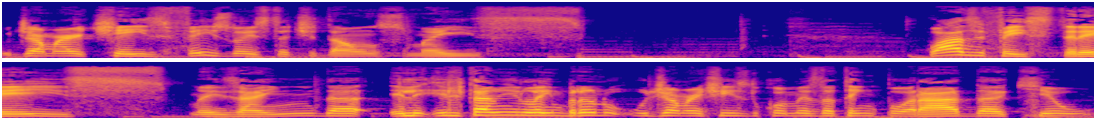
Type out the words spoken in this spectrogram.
O Jamar Chase fez dois touchdowns, mas quase fez três mas ainda. Ele, ele tá me lembrando o Jamar Chase do começo da temporada que eu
